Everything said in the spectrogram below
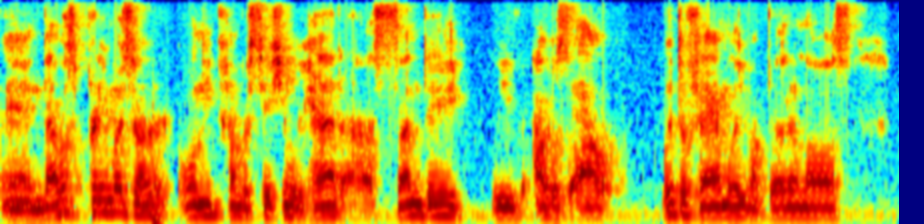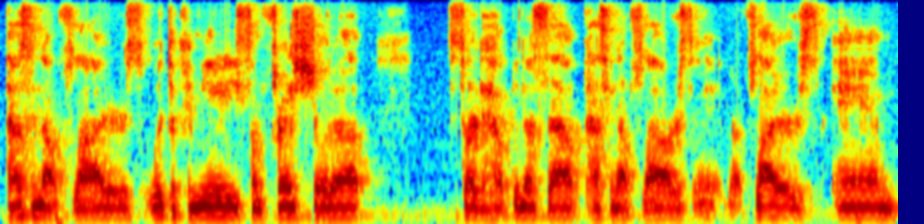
And that was pretty much our only conversation we had. Uh, Sunday, we I was out with the family, my brother-in-laws, passing out flyers with the community. Some friends showed up, started helping us out, passing out flowers and uh, flyers and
